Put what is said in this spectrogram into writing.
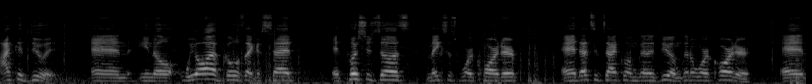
I could do it. And you know, we all have goals. Like I said, it pushes us, makes us work harder, and that's exactly what I'm gonna do. I'm gonna work harder. And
